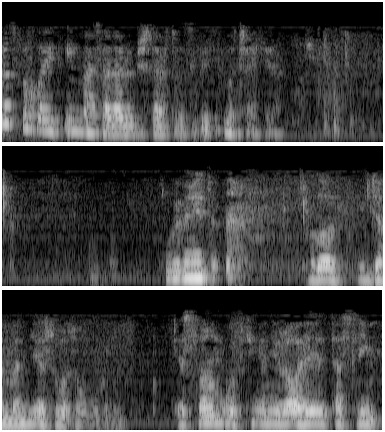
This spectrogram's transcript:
لطف بخواهید این مسئله رو بیشتر توضیح بدید. متشکرم. ببینید حالا جنبندی از صحبت بکنیم. اسلام گفتیم یعنی راه تسلیم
